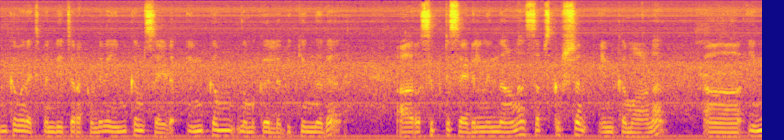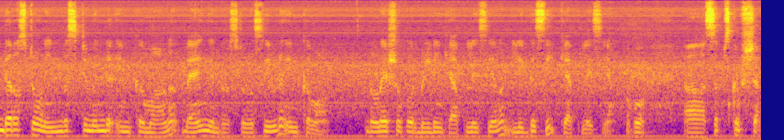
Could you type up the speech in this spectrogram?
ഇൻകം ആൻഡ് എക്സ്പെൻഡിച്ചർ അക്കൗണ്ടിന്റെ ഇൻകം സൈഡ് ഇൻകം നമുക്ക് ലഭിക്കുന്നത് റെസിപ്റ്റ് സൈഡിൽ നിന്നാണ്. സബ്സ്ക്രിപ്ഷൻ ഇൻകമാണ് ഇൻട്രസ്റ്റ് ഓൺ ഇൻവെസ്റ്റ്മെന്റ് ഇൻകമാണ് ബാങ്ക് ഇൻട്രസ്റ്റ് റിസീവ്ഡ് ഇൻകമാണ് ഡൊണേഷൻ ഫോർ ബിൽഡിംഗ് ക്യാപിറ്റലൈസ് ചെയ്യണം. ലിഗസി ക്യാപിറ്റലൈസ് ചെയ്യാം അപ്പോൾ സബ്സ്ക്രിപ്ഷൻ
